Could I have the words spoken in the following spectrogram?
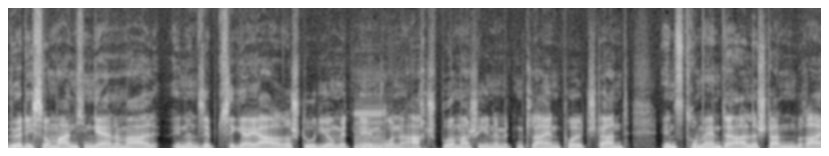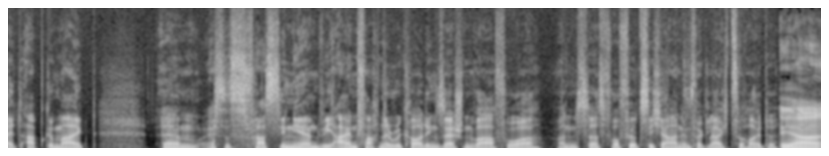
würde ich so manchen gerne mal in ein 70er Jahre Studio mitnehmen, mhm. wo eine 8-Spur-Maschine mit einem kleinen Pult stand, Instrumente, alle standen bereit, abgemeigt. Ähm, es ist faszinierend, wie einfach eine Recording-Session war vor, wann ist das? Vor 40 Jahren im Vergleich zu heute. Ja,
